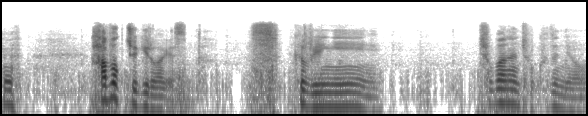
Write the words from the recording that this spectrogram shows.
하복 주기로 하겠습니다. 그 링이 초반엔 좋거든요.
